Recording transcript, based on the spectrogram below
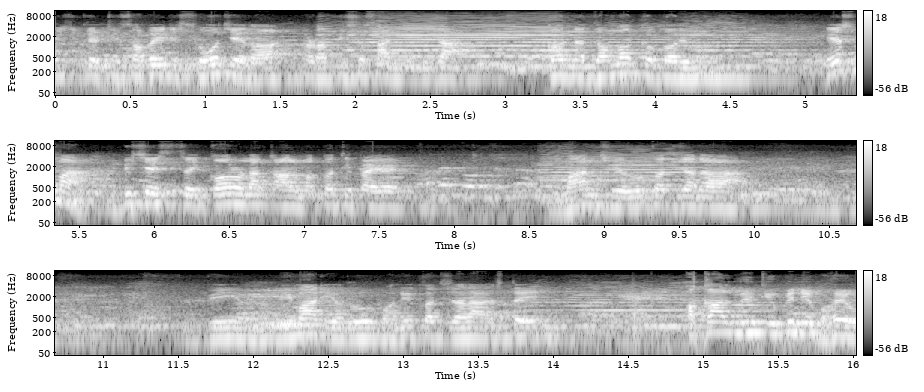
एक्जिक्युटिभ सबैले सोचेर एउटा विश्व शान्ति पूजा गर्न जमक्क गऱ्यौँ। यसमा विशेष चाहिँ कोरोना कालमा कतिपय मान्छेहरू कतिजना बि बिमारीहरू भन्यो कतिजना यस्तै अकाल मृत्यु पनि भयो।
